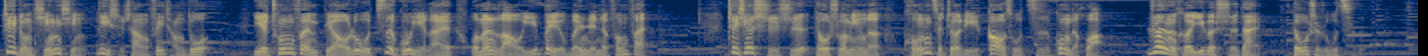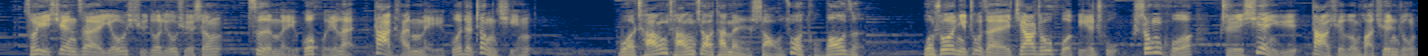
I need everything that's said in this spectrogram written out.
这种情形历史上非常多，也充分表露自古以来我们老一辈文人的风范。这些史实都说明了孔子这里告诉子贡的话。任何一个时代都是如此，所以现在有许多留学生自美国回来，大谈美国的政情。我常常叫他们少做土包子。我说你住在加州或别处，生活只限于大学文化圈中，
